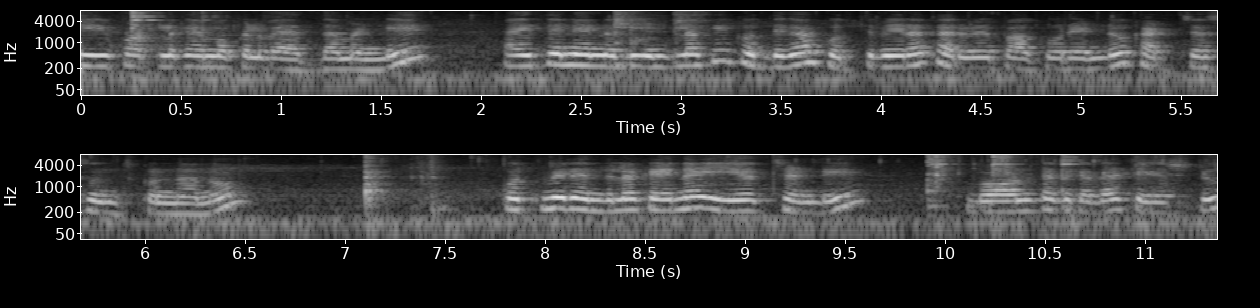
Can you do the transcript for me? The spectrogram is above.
ఈ పొట్లకాయ ముక్కలు వేద్దామండి. అయితే నేను దీంట్లోకి కొద్దిగా కొత్తిమీర కరివేపాకు రెండు కట్ చేసి ఉంచుకున్నాను. కొత్తిమీర ఎందులోకైనా వేయొచ్చండి. బాగుంటుంది కదా టేస్టు.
